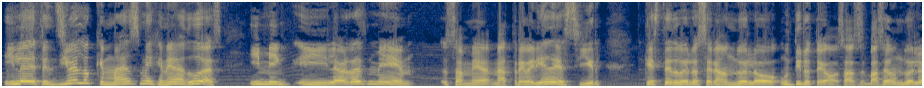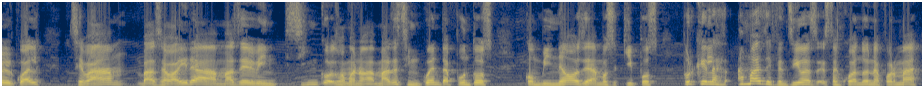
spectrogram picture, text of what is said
Y la defensiva es lo que más me genera dudas. Y, la verdad me, o sea, me, atrevería a decir que este duelo será un duelo, un tiroteo. O sea, va a ser un duelo el cual se va, va, se va a ir a más de 25, o sea, bueno, a más de 50 puntos combinados de ambos equipos. Porque las ambas defensivas están jugando de una forma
